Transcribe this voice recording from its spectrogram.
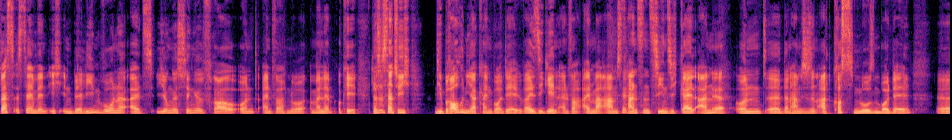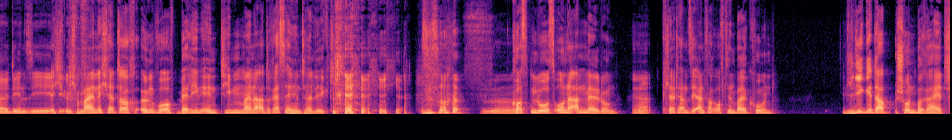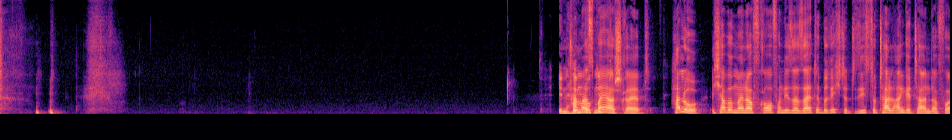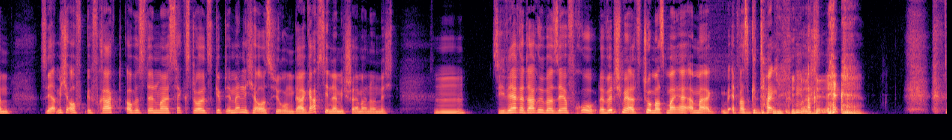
Was ist denn, wenn ich in Berlin wohne als junge Singlefrau und einfach nur, meine, okay, das ist natürlich, die brauchen ja kein Bordell, weil sie gehen einfach einmal abends tanzen, ziehen sich geil an Ja. und äh, dann haben sie so eine Art kostenlosen Bordell, äh, den sie. Ich, ich meine, ich hätte auch irgendwo auf Berlin Intim meine Adresse hinterlegt. ja. So. So. Kostenlos, ohne Anmeldung. ja. Klettern Sie einfach auf den Balkon. Liege da schon bereit. In Thomas Meyer schreibt: Hallo, ich habe meiner Frau von dieser Seite berichtet. Sie ist total angetan davon. Sie hat mich auch gefragt, ob es denn mal Sexdolls gibt in männlicher Ausführung. Da gab es die nämlich scheinbar noch nicht. Mhm. Sie wäre darüber sehr froh. Da würde ich mir als Thomas Meyer einmal etwas Gedanken machen.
